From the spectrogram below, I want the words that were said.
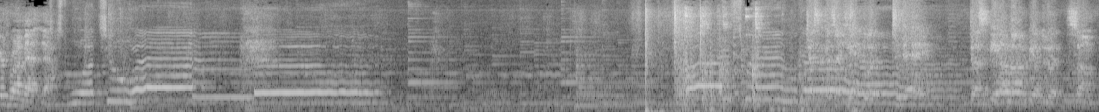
here's where I'm at now. What you wear. Just because I can't do it today doesn't mean I'm not going to be able to do it some.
